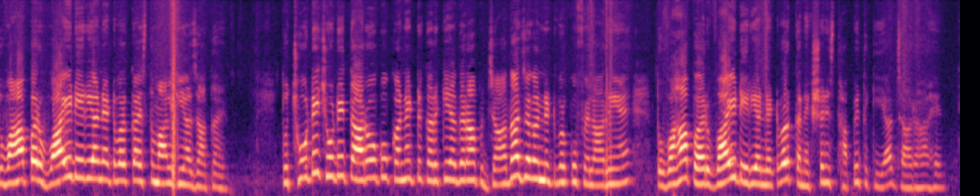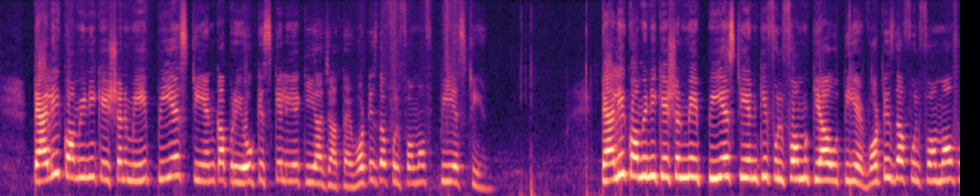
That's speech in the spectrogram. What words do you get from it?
तो वहाँ पर वाइड एरिया नेटवर्क का इस्तेमाल किया जाता है। तो छोटे छोटे तारों को कनेक्ट करके अगर आप ज़्यादा जगह नेटवर्क को फैला रहे हैं तो वहाँ पर वाइड एरिया नेटवर्क कनेक्शन स्थापित किया जा रहा है। टेली कम्युनिकेशन में पीएसटीएन का प्रयोग किसके लिए किया जाता है? What is the full form of PSTN tele में पीएसटीएन की फुल फॉर्म क्या होती है? What is the full form of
